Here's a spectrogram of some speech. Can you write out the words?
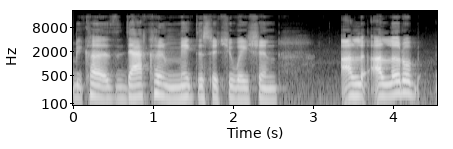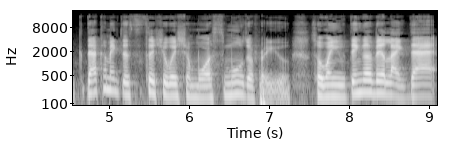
because that could make the situation a, a little, that could make the situation more smoother for you. So when you think of it like that,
